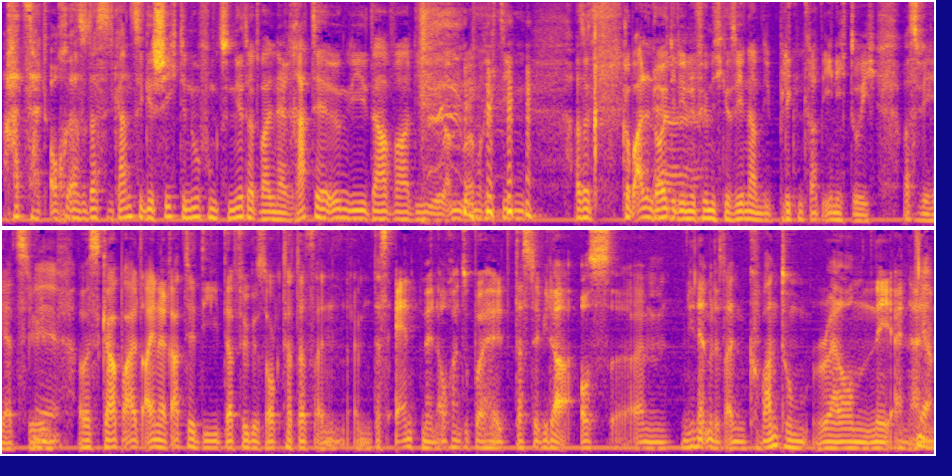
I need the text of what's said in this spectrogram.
hat es halt auch, also dass die ganze Geschichte nur funktioniert hat, weil eine Ratte irgendwie da war, die am, am richtigen also ich glaube, alle Leute, ja. die den Film nicht gesehen haben, die blicken gerade eh nicht durch, was wir hier erzählen. Ja. Aber es gab halt eine Ratte, die dafür gesorgt hat, dass ein, ähm, dass Ant-Man, auch ein Superheld, dass der wieder aus, ähm, wie nennt man das, ein Quantum Realm, nee, ein, ein ja.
